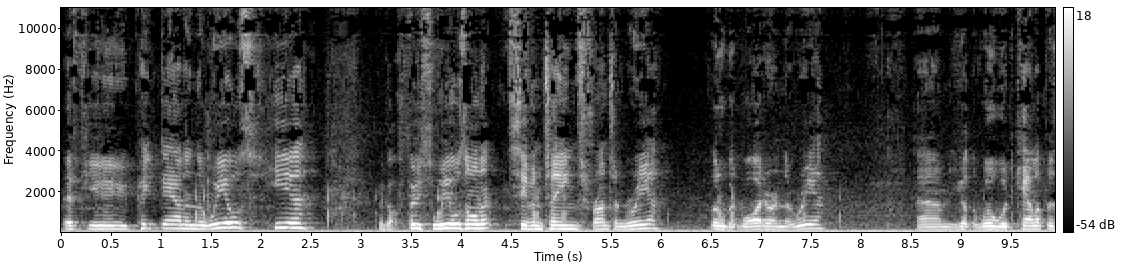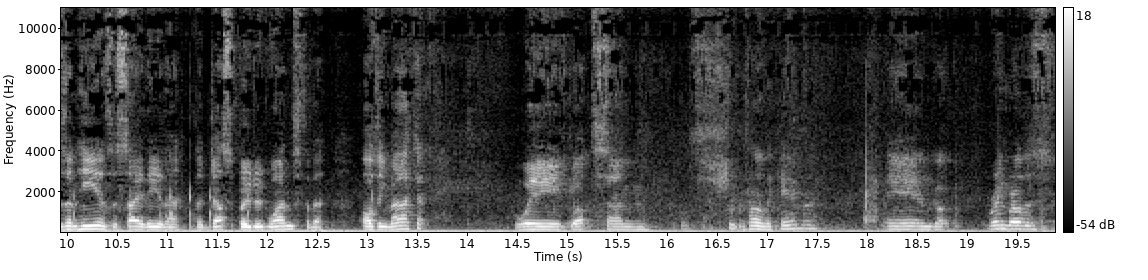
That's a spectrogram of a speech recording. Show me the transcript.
If you peek down in the wheels here, we've got Foose wheels on it, 17s front and rear, a little bit wider in the rear. Um, you've got the Wilwood calipers in here, as I say, they're the, the dust booted ones for the Aussie market. We've got some, shoot in front of the camera, and we've got Ring Brothers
